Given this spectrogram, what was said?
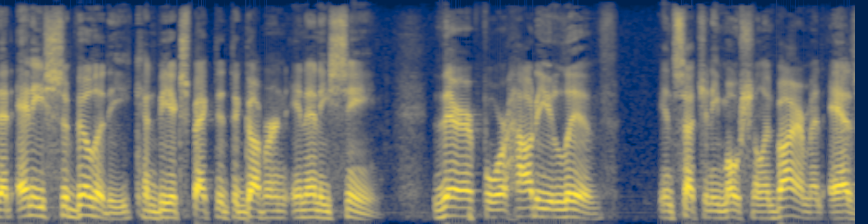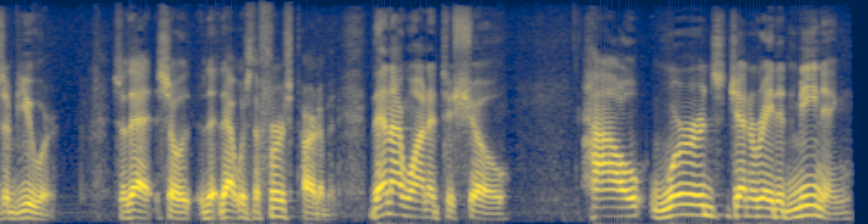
that any civility can be expected to govern in any scene. Therefore, how do you live in such an emotional environment as a viewer? So that so th- that was the first part of it. Then I wanted to show how words generated meaning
